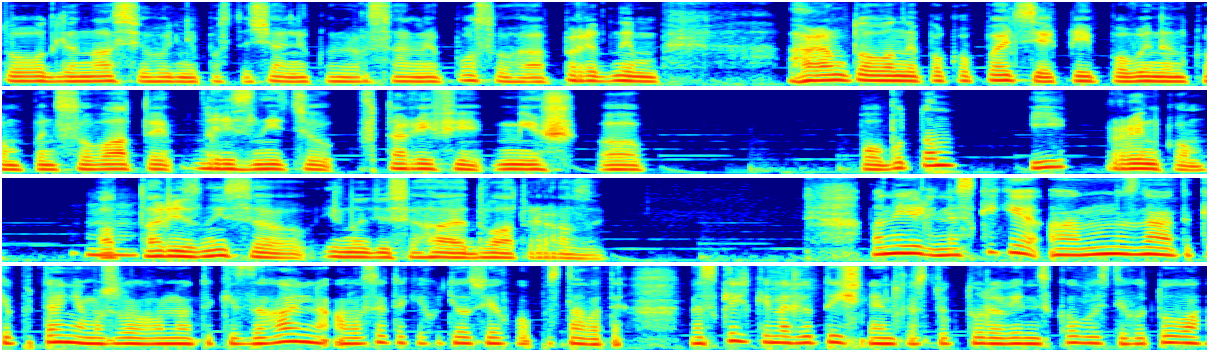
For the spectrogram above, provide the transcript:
то для нас сьогодні постачальник універсальної послуги, а перед ним гарантований покупець, який повинен компенсувати різницю в тарифі між е, побутом і ринком. А та різниця іноді сягає 2-3 рази. Пане Юрій, наскільки ну не знаю таке питання, можливо, воно таке загальне, але все-таки хотілося його поставити. Наскільки енергетична інфраструктура Вінницької області готова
